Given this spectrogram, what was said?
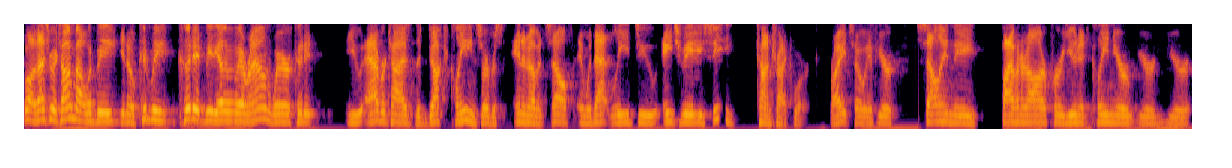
Well, that's what we're talking about. Would be you know, could we could it be the other way around? Where could it you advertise the duct cleaning service in and of itself, and would that lead to HVAC contract work? Right. So if you're selling the $500 per unit clean your your your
